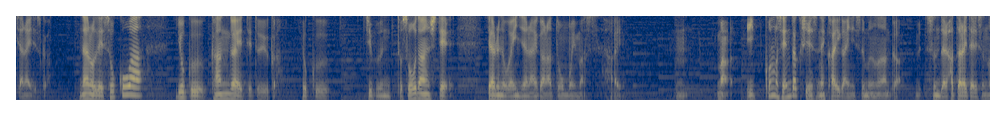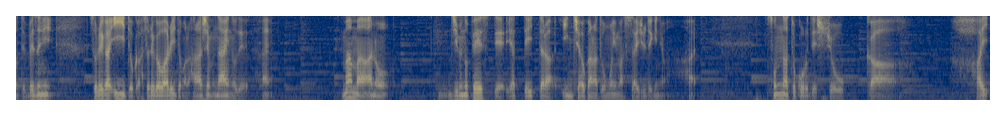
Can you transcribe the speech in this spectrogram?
じゃないですか。なのでそこはよく考えてというかよく自分と相談してやるのがいいんじゃないかなと思います。はい、うん、まあ一個の選択肢ですね。海外に住むのなんか住んだり働いたりするのって別にそれがいいとかそれが悪いとかの話でもないので、はい、まあまああの自分のペースでやっていったらいいんちゃうかなと思います最終的には。はい。そんなところでしょうか。はい。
